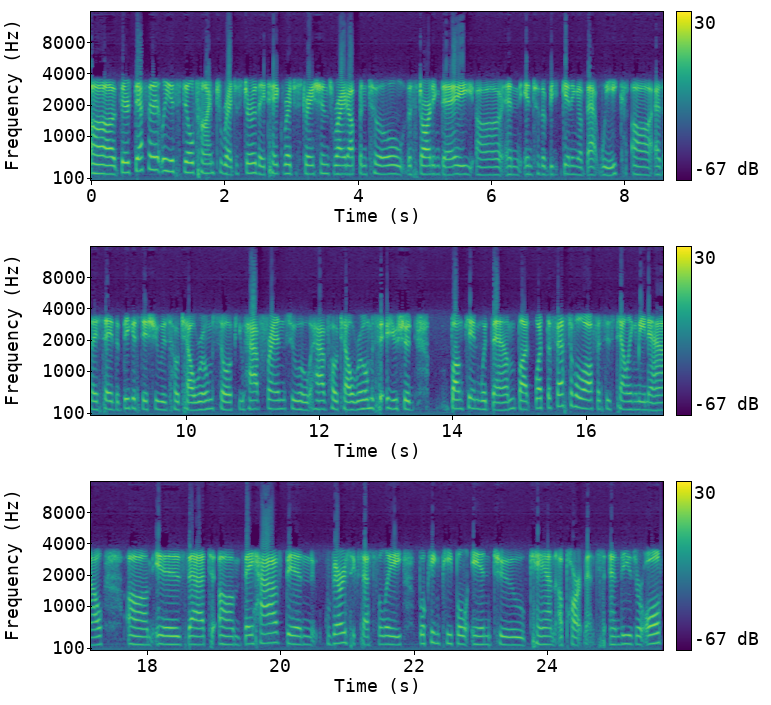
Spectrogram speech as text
Uh, there definitely is still time to register. They take registrations right up until the starting day uh, and into the beginning of that week. Uh, as I say, the biggest issue is hotel rooms. So if you have friends who have hotel rooms, you should bunk in with them. But what the festival office is telling me now um, is that um, they have been very successfully booking people into Cannes apartments, and these are all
